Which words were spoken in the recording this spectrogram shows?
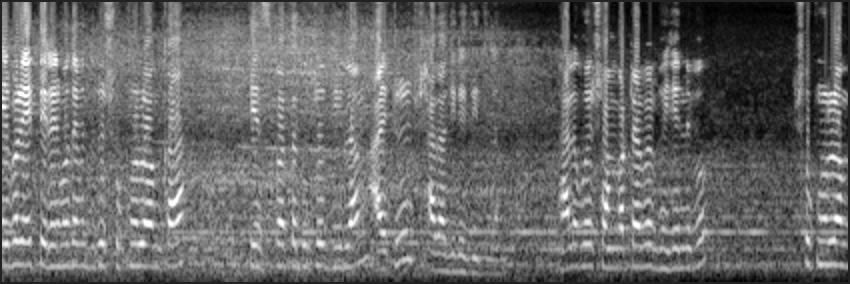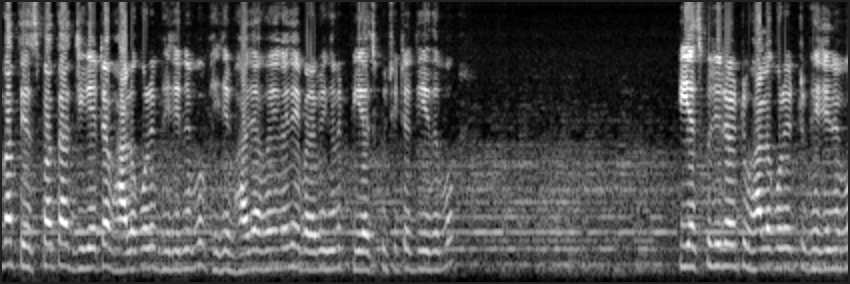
এরপরে এই তেলের মধ্যে আমি দুটো শুকনো লঙ্কা, তেজপাতা দুটো দিলাম আর একটু সাদা জিরে দিয়ে দিলাম। ভালো করে সম্বারটা এবার ভেজে নেব। শুকনো লঙ্কা, তেজপাতা আর জিরেটা ভালো করে ভেজে নেব। ভেজে ভাজা হয়ে গেছে, এবার আমি এখানে পেঁয়াজ কুচিটা দিয়ে দেবো। পেঁয়াজ কুচিটা একটু ভালো করে একটু ভেজে নেব।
